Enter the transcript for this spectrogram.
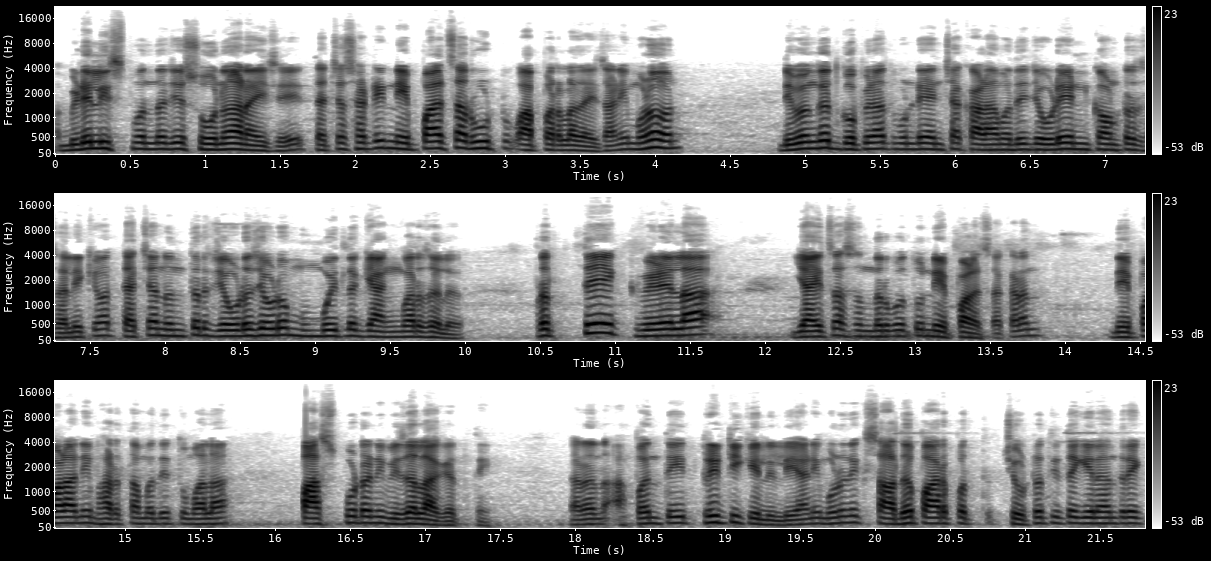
मिडल ईस्टमधनं जे सोनं आणायचे त्याच्यासाठी नेपाळचा रूट वापरला जायचा. आणि म्हणून दिवंगत गोपीनाथ मुंडे यांच्या काळामध्ये जेवढे एन्काउंटर झाले किंवा त्याच्यानंतर जेवढं जेवढं मुंबईतलं गँगवार झालं प्रत्येक वेळेला यायचा संदर्भ तो नेपाळचा. कारण नेपाळ आणि भारतामध्ये तुम्हाला पासपोर्ट आणि विजा लागत नाही. कारण आपण ते ट्रिटी केलेली आहे आणि म्हणून एक साधं पारपत्र छोटं तिथे गेल्यानंतर एक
